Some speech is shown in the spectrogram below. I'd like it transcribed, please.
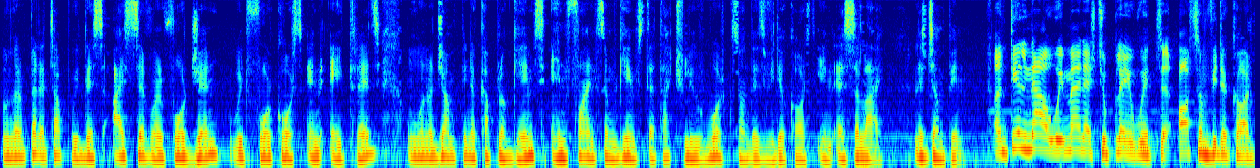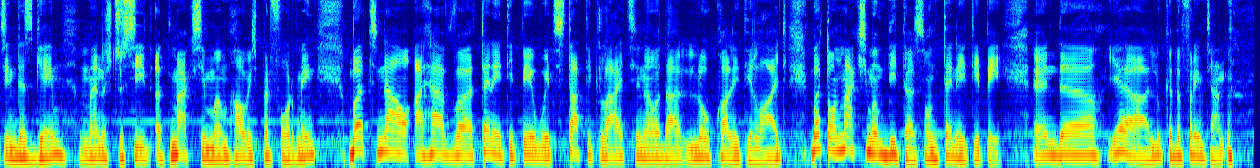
We're gonna pair it up with this i7 4th gen with 4 cores and 8 threads. I'm gonna jump in a couple of games and find some games that actually works on this video card in SLI. Let's jump in. Until now, we managed to play with awesome video cards in this game. Managed to see at maximum how it's performing. But now I have uh, 1080p with static lights, you know, that low quality light, but on maximum details on 1080p. And uh, yeah, look at the frame time.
